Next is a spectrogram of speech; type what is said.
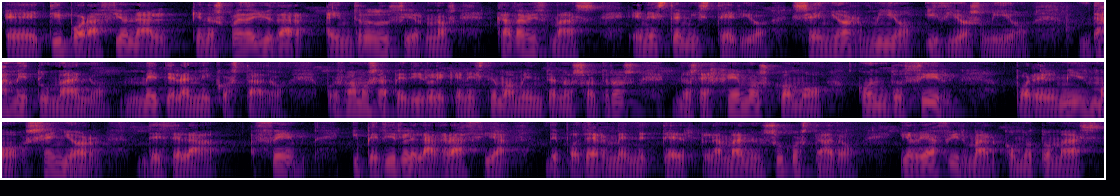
eh, tipo racional que nos puede ayudar a introducirnos cada vez más en este misterio. Señor mío y Dios mío, dame tu mano, métela en mi costado. Pues vamos a pedirle que en este momento nosotros nos dejemos como conducir por el mismo Señor desde la fe y pedirle la gracia de poder meter la mano en su costado y reafirmar como Tomás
